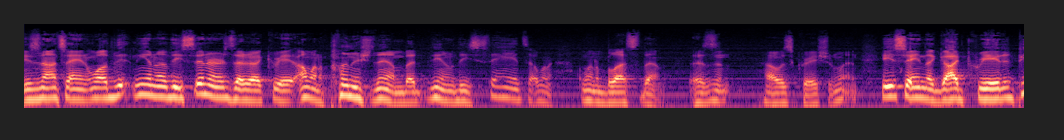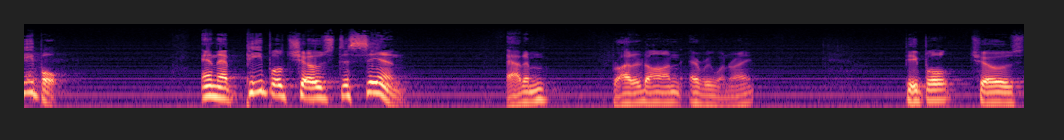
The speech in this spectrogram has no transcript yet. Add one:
He's not saying, well, you know, these sinners that I create, I want to punish them, but, you know, these saints, I want to, I want to bless them. That isn't how his creation went. He's saying that God created people and that people chose to sin. Adam brought it on everyone, right? People chose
